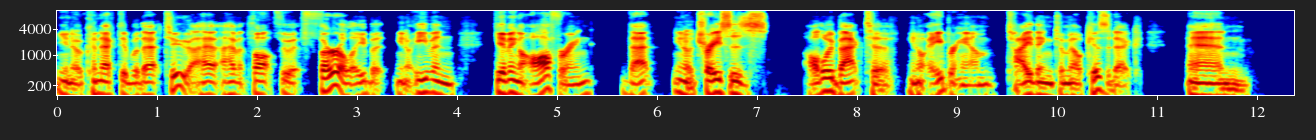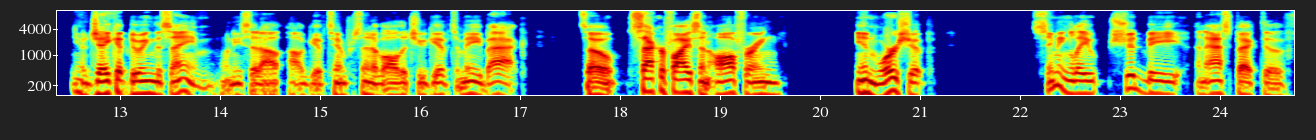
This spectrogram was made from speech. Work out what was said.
you know connected with that too I, ha- I haven't thought through it thoroughly but you know even giving an offering that you know traces all the way back to you know abraham tithing to melchizedek and you know jacob doing the same when he said i'll, I'll give 10% of all that you give to me back so sacrifice and offering in worship seemingly should be an aspect of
